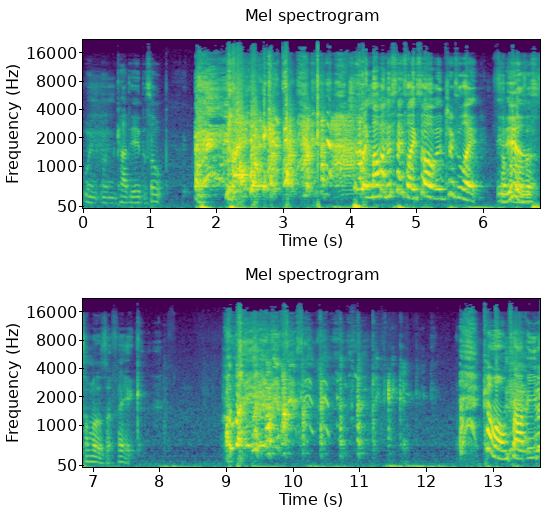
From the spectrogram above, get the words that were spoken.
When when Katya ate the soap. She's like, Mama, this tastes like soap. And Trixie's like, it Some is. Of are, some of those are fake. Come on, prop eater.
